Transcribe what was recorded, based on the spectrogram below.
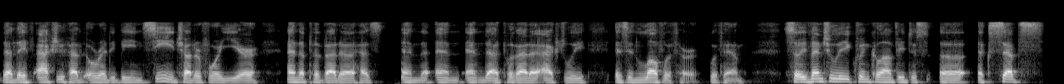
that they've actually had already been seeing each other for a year and that Pavetta has and and and that Pavetta actually is in love with her with him. So eventually Queen Calanthe just uh, accepts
